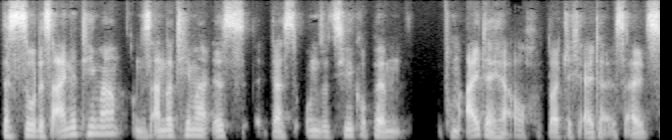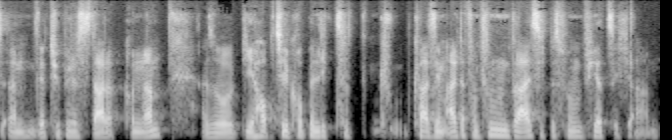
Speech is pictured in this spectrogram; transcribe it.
Das ist so das eine Thema. Und das andere Thema ist, dass unsere Zielgruppe vom Alter her auch deutlich älter ist als ähm, der typische Startup-Gründer. Also die Hauptzielgruppe liegt quasi im Alter von 35 bis 45 Jahren.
